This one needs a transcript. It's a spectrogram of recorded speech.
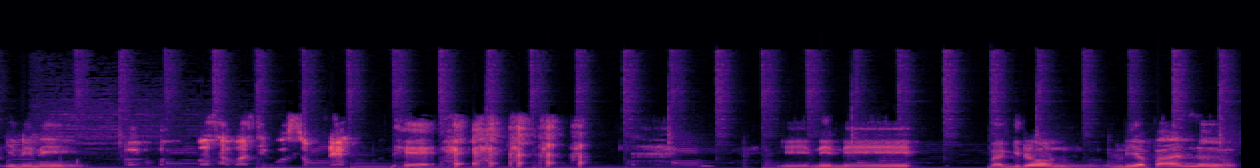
ini nih. Bahasa basi busuk deh. Ini nih bagi dong beli apaan lu?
